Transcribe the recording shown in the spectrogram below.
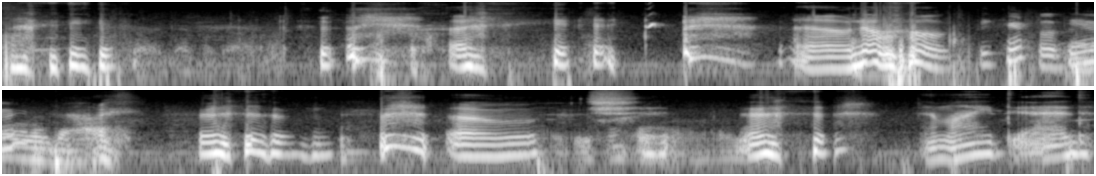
oh no! Be careful, I'm gamer. gonna die. um, shit. Am I dead?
